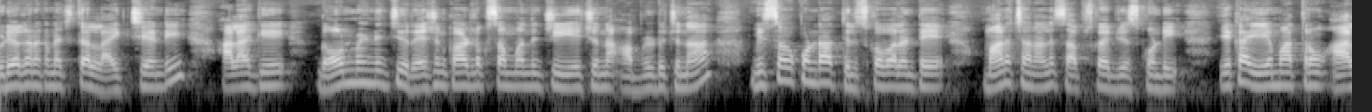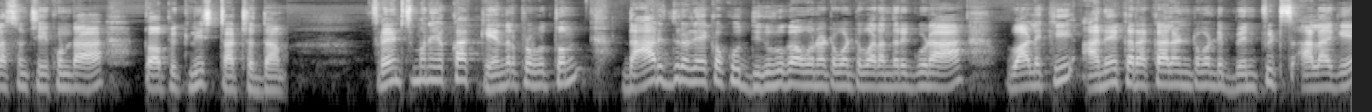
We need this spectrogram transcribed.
వీడియో కనుక నచ్చితే లైక్ చేయండి. అలాగే అలాగే గవర్నమెంట్ నుంచి రేషన్ కార్డులకు సంబంధించి ఏ చిన్న అప్డేట్ వచ్చినా మిస్ అవ్వకుండా తెలుసుకోవాలంటే మన ఛానల్ని సబ్స్క్రైబ్ చేసుకోండి. ఇక ఏమాత్రం ఆలస్యం చేయకుండా టాపిక్ని స్టార్ట్ చేద్దాం. ఫ్రెండ్స్ మన యొక్క కేంద్ర ప్రభుత్వం దారిద్ర రేఖకు దిగువగా ఉన్నటువంటి వారందరికీ కూడా వాళ్ళకి అనేక రకాలైనటువంటి బెనిఫిట్స్ అలాగే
